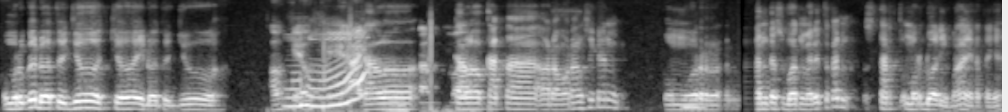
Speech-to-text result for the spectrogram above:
Umur gue 27, cuy, 27. Oke oke. Mhm. Kalau kalau kata orang-orang sih kan umur pantas buat merit itu kan start umur 25 ya katanya.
